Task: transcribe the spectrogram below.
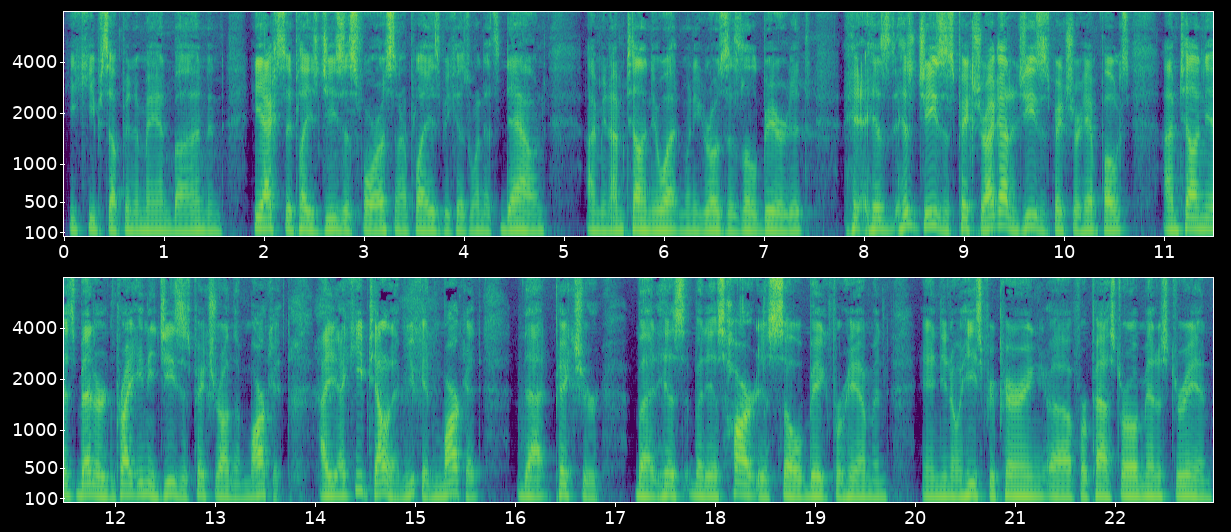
he keeps up in a man bun, and he actually plays Jesus for us in our plays because when it's down, I mean, I'm telling you what, when he grows his little beard, it his his Jesus picture. I got a Jesus picture of him, folks. I'm telling you, it's better than probably any Jesus picture on the market. I, I keep telling him you can market that picture but his but his heart is so big for him, and and you know he's preparing uh, for pastoral ministry, and,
